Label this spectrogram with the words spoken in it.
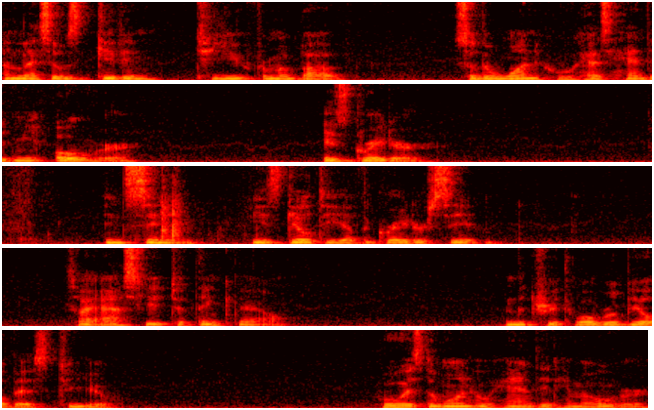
unless it was given to you from above. So the one who has handed me over is greater in sinning. He is guilty of the greater sin. So I ask you to think now, and the truth will reveal this to you. Who is the one who handed him over?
